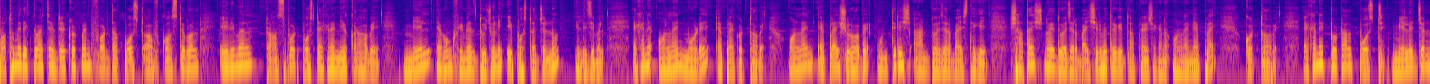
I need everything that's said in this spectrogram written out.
প্রথমে দেখতে পাচ্ছেন recruitment for the post of constable animal transport পোস্টে এখানে নিয়োগ করা হবে। মেল এবং ফিমেল দুজনই এই পোস্টটার জন্য এলিজিবল এখানে অনলাইন মোডে অ্যাপ্লাই করতে হবে। অনলাইন অ্যাপ্লাই শুরু হবে উনত্রিশ আট দু থেকে। সাতাইশ নয় দু হাজার বাইশের ভেতরে কিন্তু আপনাকে সেখানে অনলাইনে অ্যাপ্লাই করতে হবে। এখানে টোটাল পোস্ট মেলের জন্য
